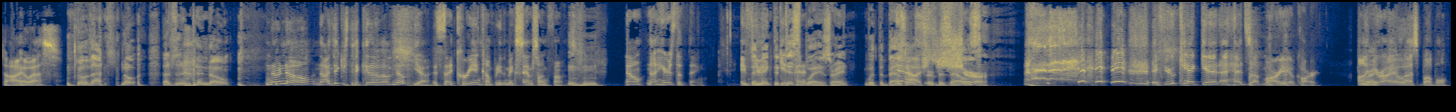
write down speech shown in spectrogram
to iOS. Oh, that's no, that's Nintendo. No, no, no. I think you're thinking of, of Nokia. It's that Korean company that makes Samsung phones. Now, now here's the thing: if Mm-hmm. they make the get pen- displays right with the bezels yeah, or bezels. Sure. if you can't get a heads up Mario Kart on Right. your iOS bubble,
